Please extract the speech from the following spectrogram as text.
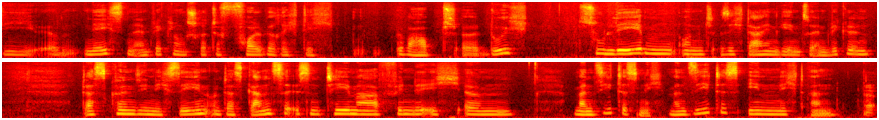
die ähm, nächsten Entwicklungsschritte folgerichtig überhaupt äh, durchzuleben und sich dahingehend zu entwickeln. Das können sie nicht sehen und das Ganze ist ein Thema, finde ich, ähm, man sieht es nicht. Man sieht es ihnen nicht an. Ja.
